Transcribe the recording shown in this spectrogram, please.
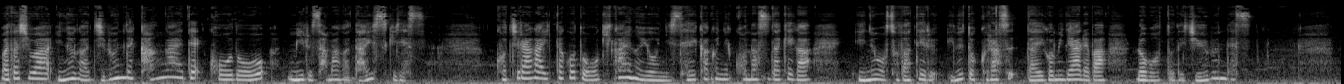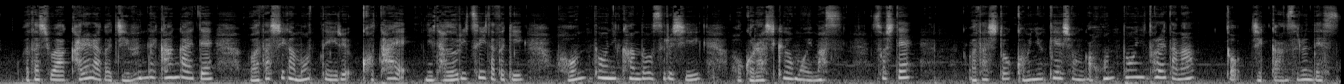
私は犬が自分で考えて行動を見る様が大好きです。こちらが言ったことを機械のように正確にこなすだけが犬を育てる犬と暮らす醍醐味であればロボットで十分です。私は彼らが自分で考えて私が持っている答えにたどり着いた時本当に感動するし誇らしく思いますそして私とコミュニケーションが本当に取れたなと実感するんです。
